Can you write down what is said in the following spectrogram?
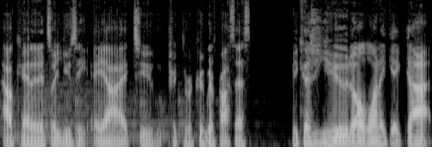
how candidates are using AI to trick the recruitment process because you don't want to get got.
